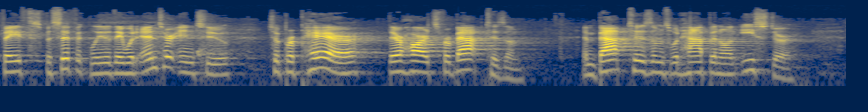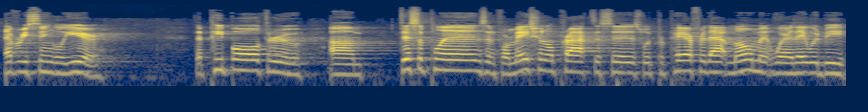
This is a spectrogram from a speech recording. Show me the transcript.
faith specifically, that they would enter into to prepare their hearts for baptism. And baptisms would happen on Easter every single year. That people, through um, disciplines and formational practices, would prepare for that moment where they would be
